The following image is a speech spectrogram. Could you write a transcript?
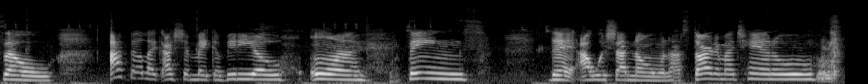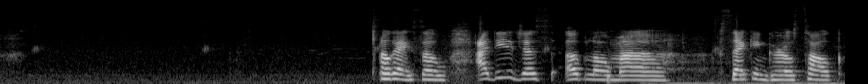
so i felt like i should make a video on things that i wish i'd known when i started my channel. Okay so i did just upload my second girls talk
